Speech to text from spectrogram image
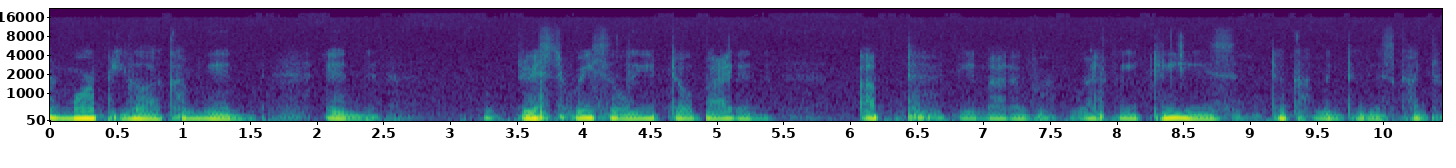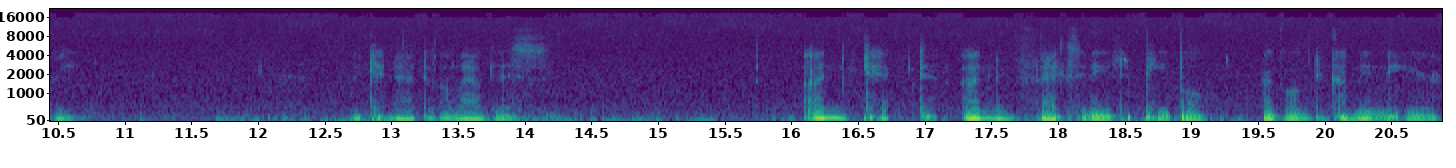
and more people are coming in and just recently, Joe Biden upped the amount of refugees to come into this country. We cannot allow this. Unchecked, unvaccinated people are going to come in here,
